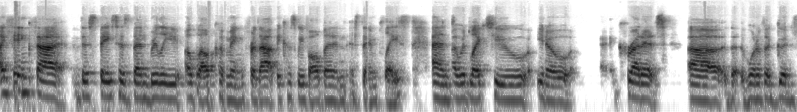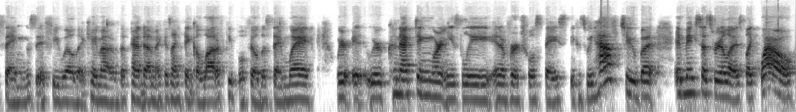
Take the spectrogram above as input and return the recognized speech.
I think that this space has been really a welcoming for that because we've all been in the same place. And I would like to, you know, credit uh, the, one of the good things, if you will, that came out of the pandemic is I think a lot of people feel the same way. We're it, we're connecting more easily in a virtual space because we have to, but it makes us realize like, wow,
